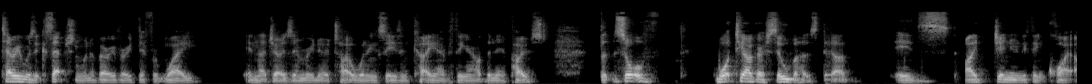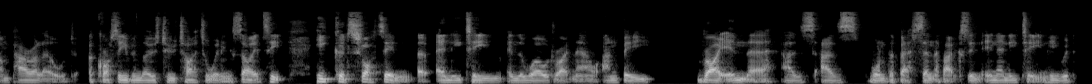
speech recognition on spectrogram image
Terry was exceptional in a very, very different way in that Jose Mourinho title winning season, cutting everything out the near post. But sort of what Thiago Silva has done is I genuinely think quite unparalleled across even those two title winning sides. He he could slot in at any team in the world right now and be right in there as as one of the best centre backs in, in any team. He would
